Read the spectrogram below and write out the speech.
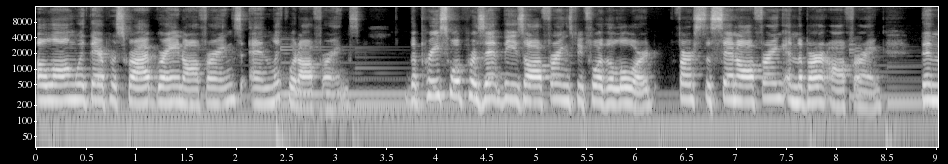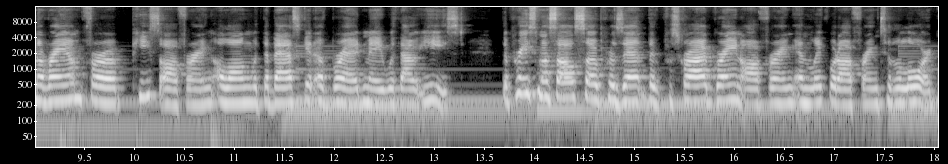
along with their prescribed grain offerings and liquid offerings. The priest will present these offerings before the Lord. First the sin offering and the burnt offering, then the ram for a peace offering, along with the basket of bread made without yeast. The priest must also present the prescribed grain offering and liquid offering to the Lord.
